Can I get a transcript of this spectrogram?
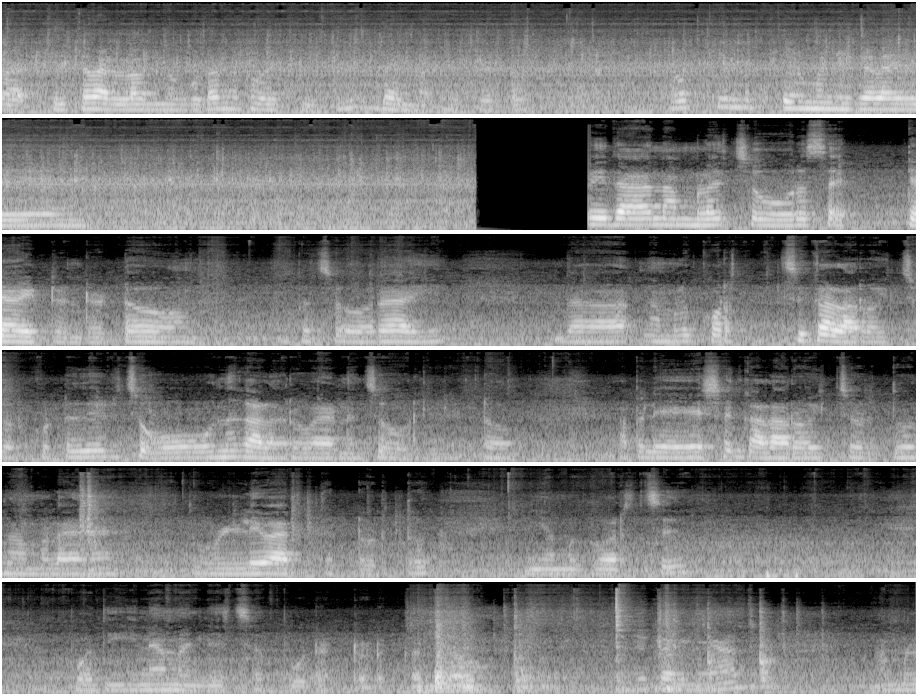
വറ്റിച്ച വെള്ളം ഒന്നും കൂടെ നമുക്ക് വറ്റിയിട്ട് ദമ്മ കേട്ടോ. ഓക്കെ മുത്തുമണികളെ ഇതാ നമ്മൾ ചോറ് സെറ്റായിട്ടുണ്ട് കേട്ടോ. അപ്പോൾ ചോറായി. ഇതാ നമ്മൾ കുറച്ച് കളർ ഒഴിച്ച് കൊടുക്കട്ടെ ഇതൊരു ചോന്ന് കളർ വേണം ചോറിൽ കേട്ടോ. അപ്പോൾ ലേശം കളർ ഒഴിച്ചെടുത്തു നമ്മൾ ഉള്ളി വറുത്തിട്ട് കൊടുത്തു ഇനി നമുക്ക് കുറച്ച് പുതിന മല്ലിച്ചപ്പൂടെ ഇട്ട് കൊടുക്കാം അത് കഴിഞ്ഞാൽ നമ്മൾ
